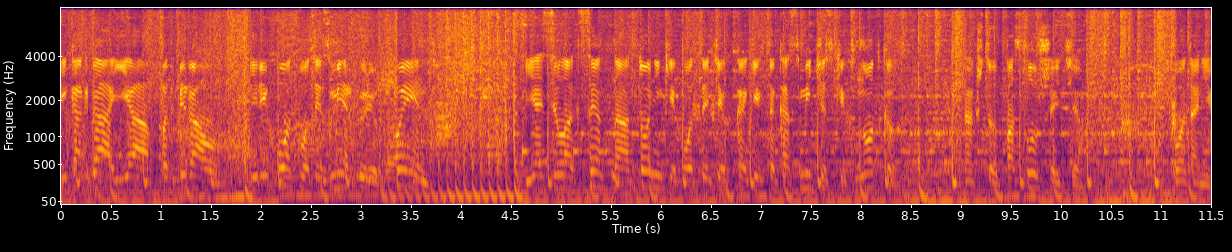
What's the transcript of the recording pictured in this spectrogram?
И когда я подбирал переход вот из Mercury в Paint, сделал акцент на тоненьких вот этих каких-то космических нотках. Так что послушайте. Вот они.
